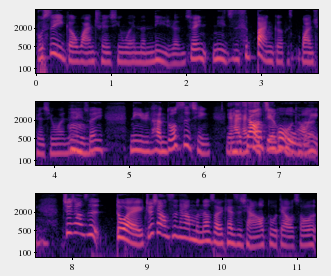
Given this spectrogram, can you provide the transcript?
不是一个完全行为能力人，所以你只是半个完全行为能力，嗯、所以你很多事情你还是要经过我同意。就像是对，就像是他们那时候一开始想要剁掉的时候。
